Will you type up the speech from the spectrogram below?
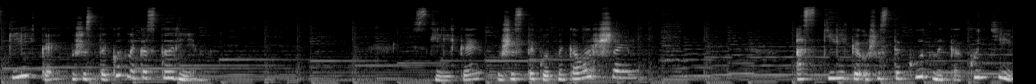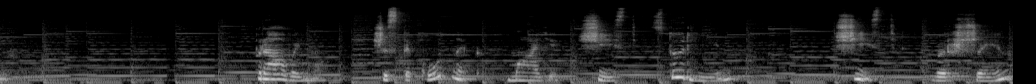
Скільки у шестикутника сторін? Скільки у шестикутника вершин? А скільки у шестикутника кутів? Правильно, шестикутник має шість сторін, шість вершин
